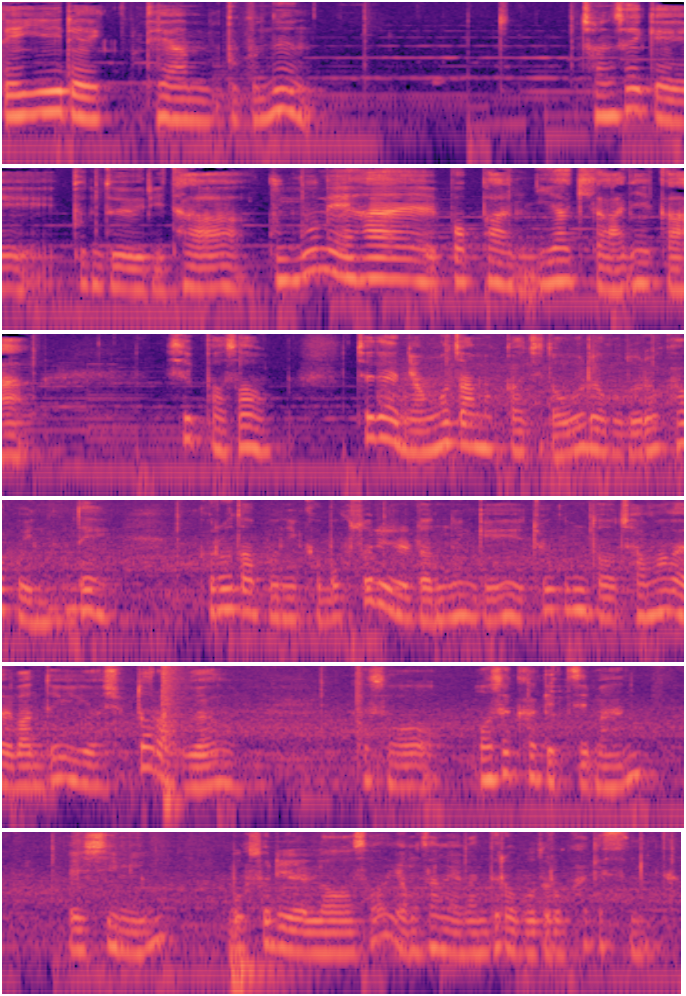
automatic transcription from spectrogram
내일에 대한 부분은 전 세계 분들이 다 궁금해할 법한 이야기가 아닐까 싶어서 최대한 영어 자막까지 넣으려고 노력하고 있는데 그러다 보니까 목소리를 넣는 게 조금 더 자막을 만들기가 쉽더라고요. 그래서 어색하겠지만 열심히 목소리를 넣어서 영상을 만들어 보도록 하겠습니다.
